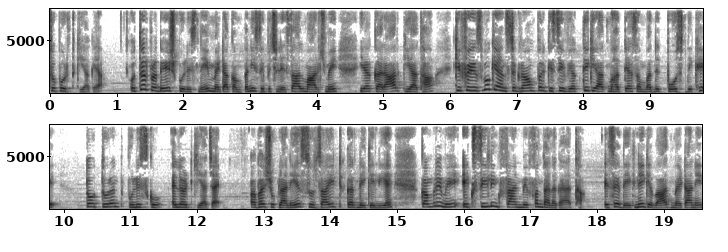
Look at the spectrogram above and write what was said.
सुपुर्द किया गया। उत्तर प्रदेश पुलिस ने मेटा कंपनी से पिछले साल मार्च में यह करार किया था कि फेसबुक या इंस्टाग्राम पर किसी व्यक्ति की आत्महत्या संबंधित पोस्ट दिखे। तो तुरंत पुलिस को अलर्ट किया जाए। अभय शुक्ला ने सुसाइड करने के लिए कमरे में एक सीलिंग फ़ैन में फंदा लगाया था। इसे देखने के बाद मेटा ने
